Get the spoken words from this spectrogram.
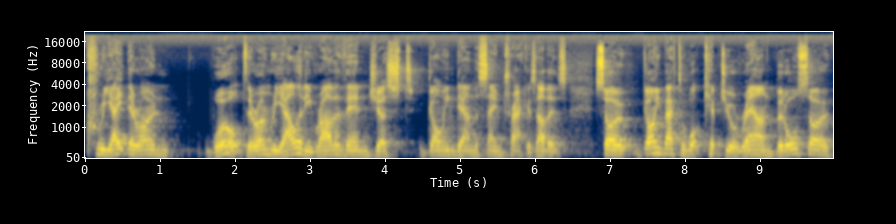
create their own world, their own reality, rather than just going down the same track as others. So, going back to what kept you around, but also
